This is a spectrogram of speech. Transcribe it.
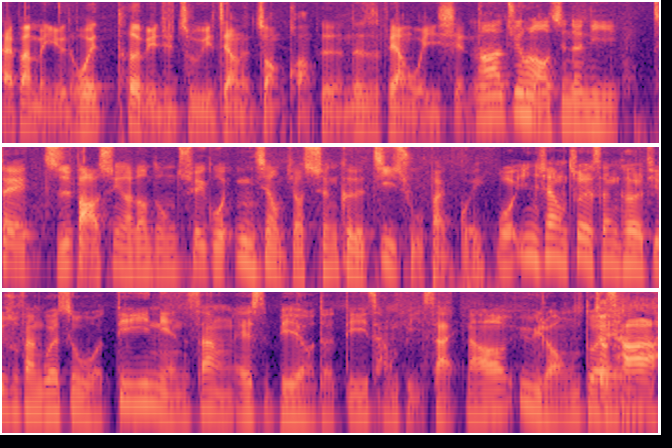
裁判们也都会特别去注意这样的状况，是那是非常危险的。那俊宏老师呢？你在执法生涯当中吹过印象比较深刻的技术犯规？我印象最深刻的技术犯规是我第一年上 SBL 的第一场比赛，然后玉龙队就差了。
